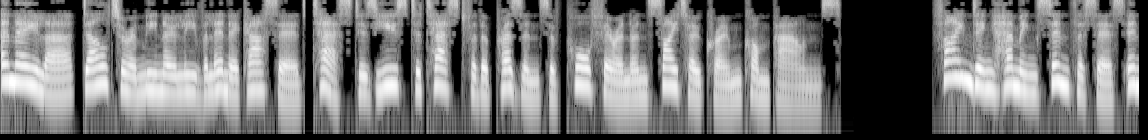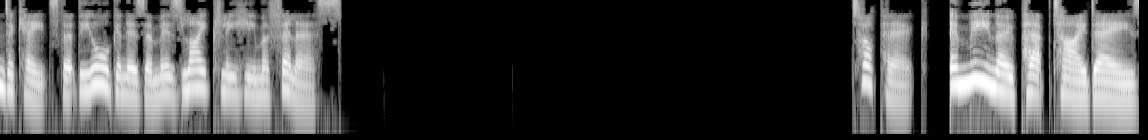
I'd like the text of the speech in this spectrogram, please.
An ALA delta-aminolevulinic acid test is used to test for the presence of porphyrin and cytochrome compounds. Finding hemming synthesis indicates that the organism is likely Haemophilus. Topic: Aminopeptidase.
